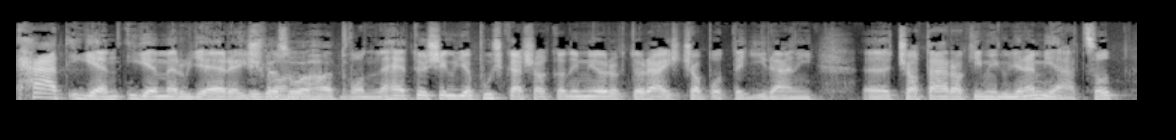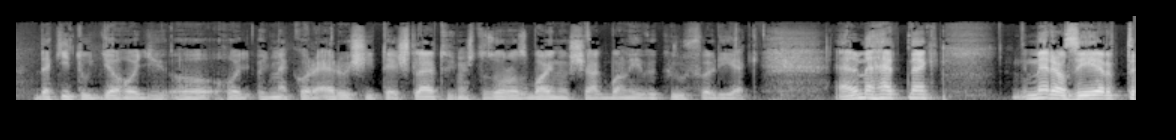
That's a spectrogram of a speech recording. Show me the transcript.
Hát igen, igen, mert ugye erre is van, Igazolhat. van lehetőség. Ugye a Puskás Akadémia rögtön rá is csapott egy iráni uh, csatára, aki még ugye nem játszott, de ki tudja, hogy, uh, hogy, hogy mekkora erősítés lehet, hogy most az orosz bajnokságban lévő külföldiek elmehetnek, mert azért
